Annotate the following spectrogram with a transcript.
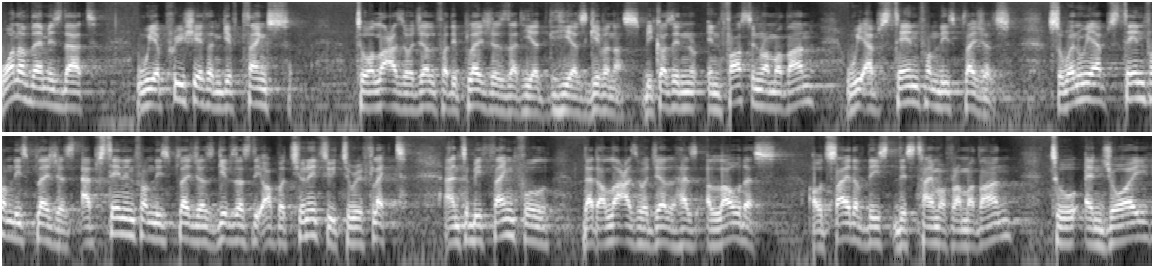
One of them is that we appreciate and give thanks to Allah Azza wa Jal for the pleasures that he, had, he has given us. Because in, in fasting Ramadan, we abstain from these pleasures. So when we abstain from these pleasures, abstaining from these pleasures gives us the opportunity to reflect and to be thankful that Allah Azza wa Jal has allowed us outside of this, this time of Ramadan to enjoy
